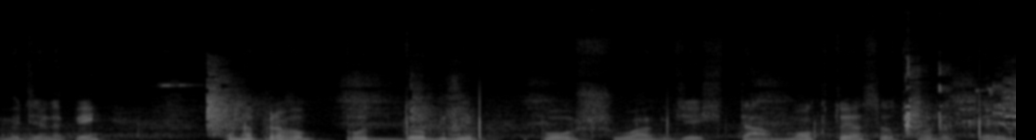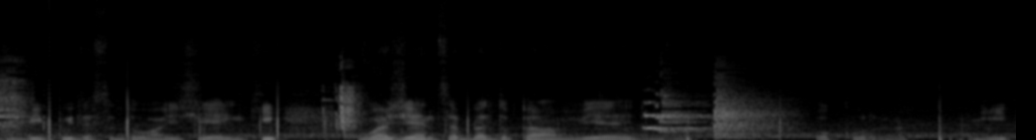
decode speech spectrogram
Będzie lepiej. Ona prawdopodobnie poszła gdzieś tam. O, kto ja sobie otworzę te drzwi, pójdę sobie do łazienki. W łazience będę prawie... O kurna, nic.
